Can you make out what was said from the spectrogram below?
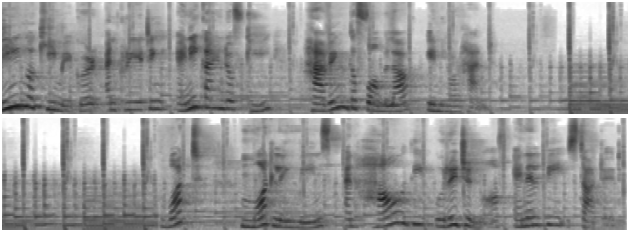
being a key maker and creating any kind of key having the formula in your hand. What modeling means and how the origin of NLP started.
